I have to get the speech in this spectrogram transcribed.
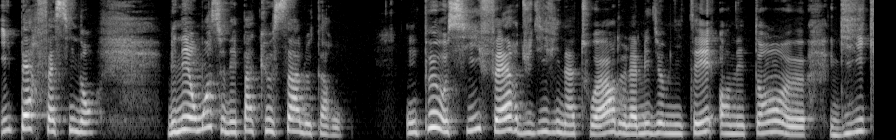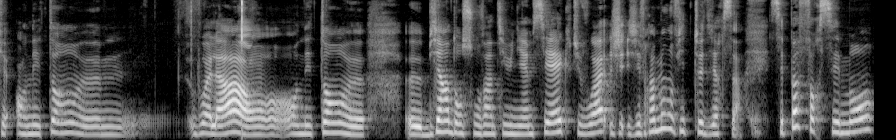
hyper fascinant. Mais néanmoins, ce n'est pas que ça le tarot. On peut aussi faire du divinatoire, de la médiumnité en étant euh, geek, en étant euh, voilà, en, étant bien dans son 21e siècle, tu vois. J'ai vraiment envie de te dire ça. C'est pas forcément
